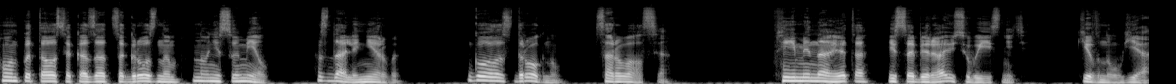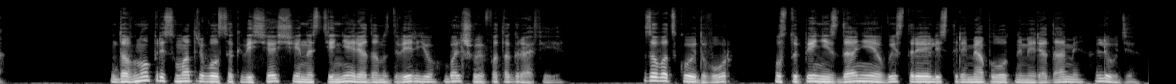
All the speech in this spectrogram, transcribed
Он пытался казаться грозным, но не сумел. Сдали нервы. Голос дрогнул, сорвался. «Именно это и собираюсь выяснить», – кивнул я. Давно присматривался к висящей на стене рядом с дверью большой фотографии. Заводской двор, у ступеней здания выстроились тремя плотными рядами люди –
